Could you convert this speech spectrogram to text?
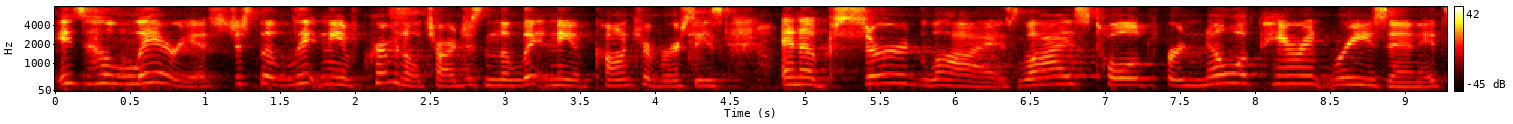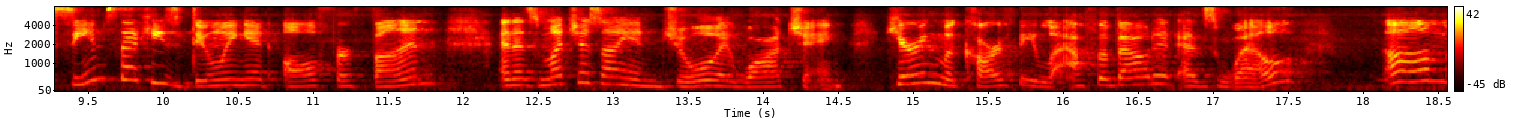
is hilarious. Just the litany of criminal charges and the litany of controversies and absurd lies lies, lies told for no apparent reason. It seems that he's doing it all for fun. And as much as I enjoy watching, hearing McCarthy laugh about it as well um,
